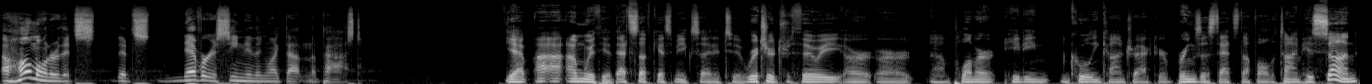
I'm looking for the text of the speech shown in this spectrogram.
a homeowner that's that's never seen anything like that in the past. Yeah, I, I'm with you. That stuff gets me excited too. Richard Trethewey, our, our um, plumber, heating, and cooling contractor, brings us that stuff all the time. His son,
